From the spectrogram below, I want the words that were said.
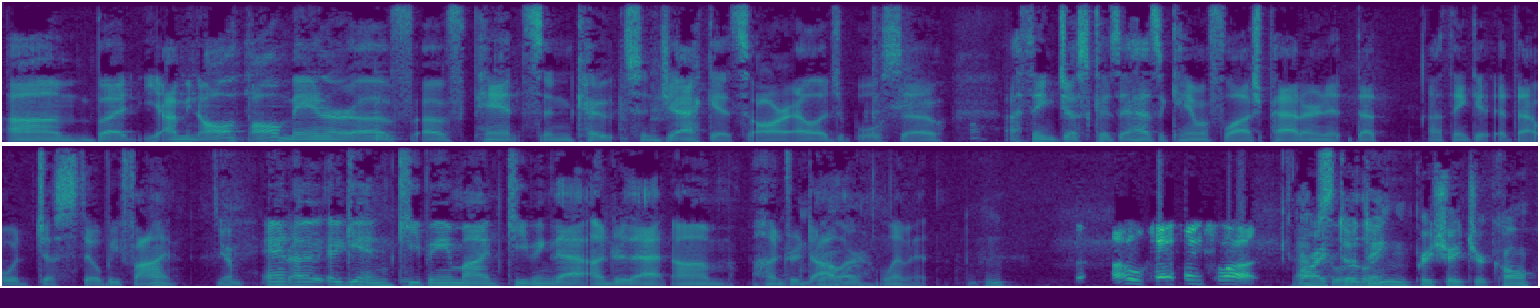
Um, but yeah, I mean, all all manner of, of pants and coats and jackets are eligible. So I think just because it has a camouflage pattern, it, that I think it, that would just still be fine. Yep. And uh, again, keeping in mind, keeping that under that um, hundred dollar limit. Okay, thanks a lot. All right, uh, Absolutely. Dean, appreciate your call.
